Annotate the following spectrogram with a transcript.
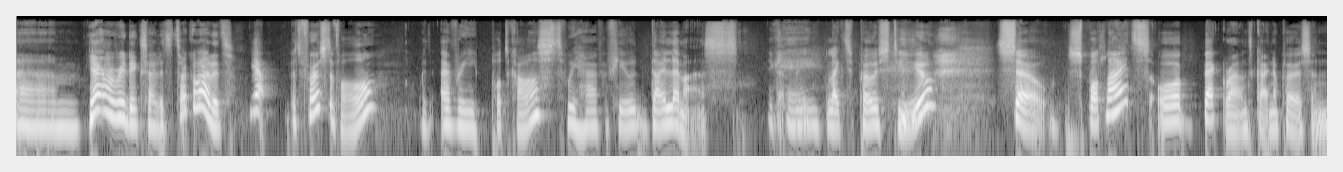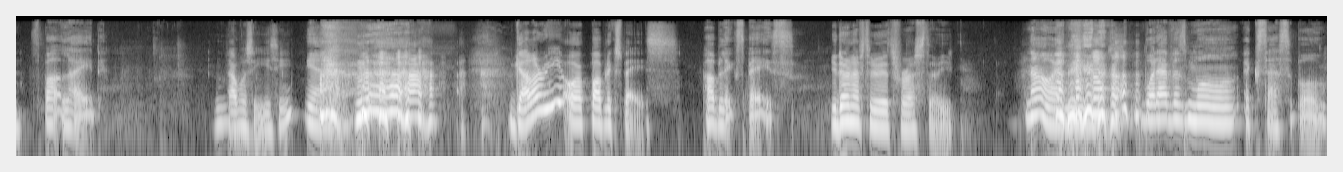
Um, yeah, we're really excited to talk about it. Yeah, but first of all, with every podcast, we have a few dilemmas that we like to pose to you. so, spotlights or background kind of person? Spotlight. That was easy. Yeah. Gallery or public space? Public space. You don't have to do it for us, though. You, No, I mean, whatever's more accessible.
